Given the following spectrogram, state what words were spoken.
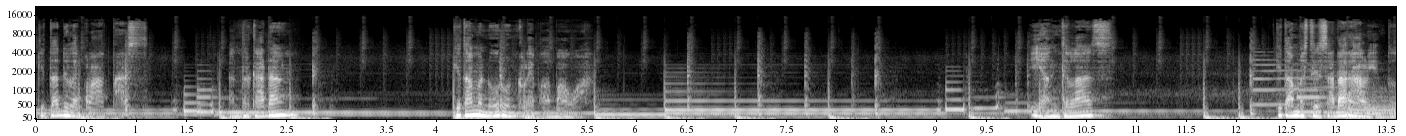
kita di level atas dan terkadang kita menurun ke level bawah. Yang jelas kita mesti sadar hal itu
